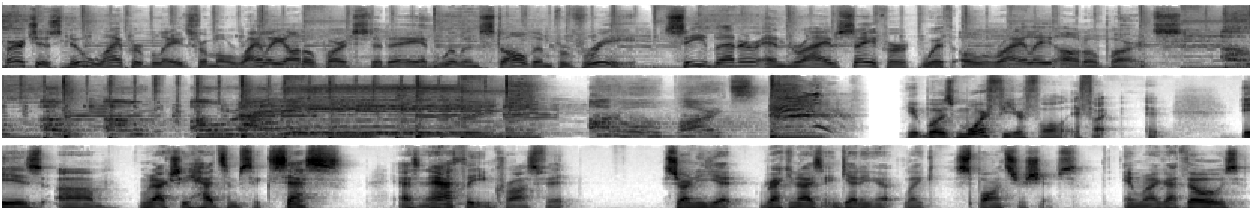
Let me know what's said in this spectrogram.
Purchase new wiper blades from O'Reilly Auto Parts today and we'll install them for free. See better and drive safer with O'Reilly Auto Parts. oh, oh, O'Reilly Auto Parts. It was more fearful if I is um, when I actually had some success as an athlete in CrossFit, starting to get recognized and getting uh, like sponsorships. And when I got those,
